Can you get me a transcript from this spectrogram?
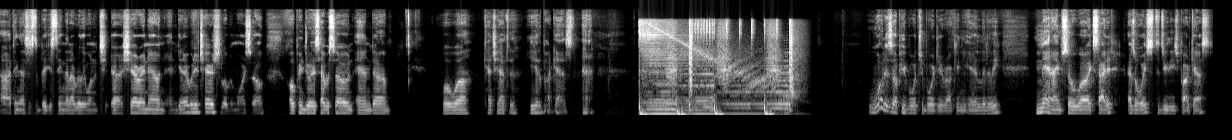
Uh, I think that's just the biggest thing that I really want to ch- uh, share right now and, and get everybody to cherish a little bit more. So, hope you enjoy this episode, and um, we'll uh, catch you after you hear the podcast. what is up, people? It's your boy J Rock in literally. Man, I'm so uh, excited, as always, to do these podcasts.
